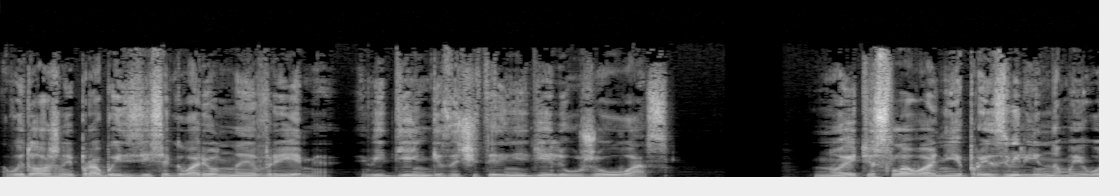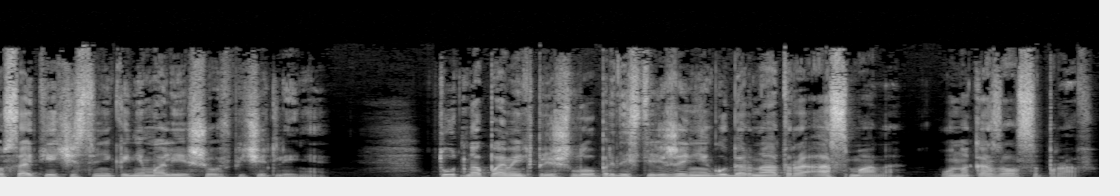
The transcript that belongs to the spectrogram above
«Вы должны пробыть здесь оговоренное время, ведь деньги за четыре недели уже у вас». Но эти слова не произвели на моего соотечественника ни малейшего впечатления. Тут на память пришло предостережение губернатора Османа. Он оказался прав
